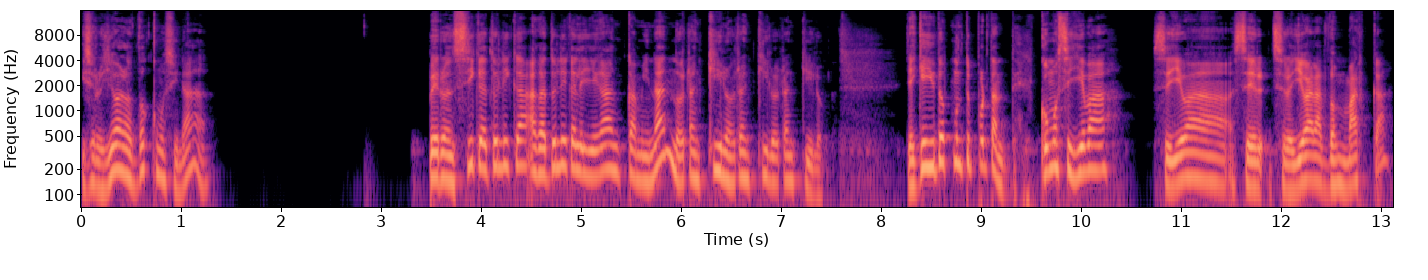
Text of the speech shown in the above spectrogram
Y se los lleva a los dos como si nada. Pero en sí Católica, a Católica le llegaban caminando, tranquilo, tranquilo, tranquilo. Y aquí hay dos puntos importantes. ¿Cómo se lleva, se lleva, se, lo lleva a las dos marcas?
